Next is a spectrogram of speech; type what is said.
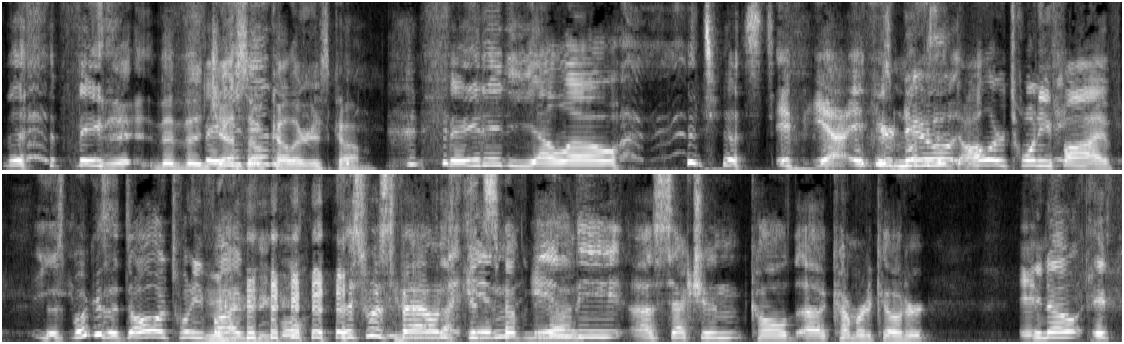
the fade, The the, the Faded? gesso color is come. faded yellow. just if yeah, if you're book new, is a dollar twenty five. This book is a dollar twenty five, people. this was found in in in the uh, section called uh, Cummer Decoder. you know, if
